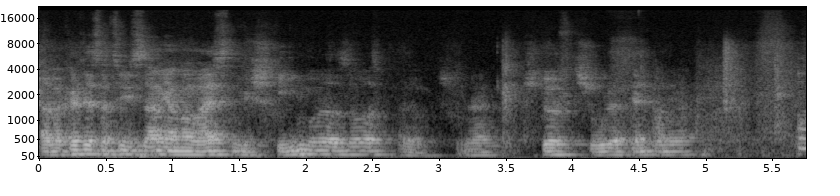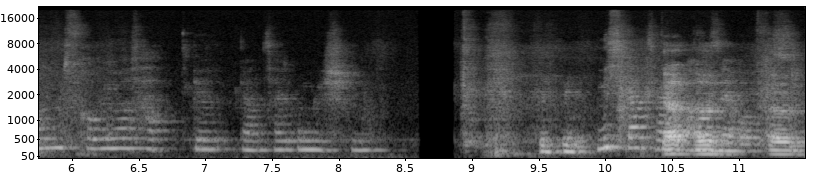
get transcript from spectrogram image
Also man könnte jetzt natürlich sagen, wir haben am meisten geschrieben oder sowas. Also Schule, Stift, Schule, kennt man ja. Und Frau Wiemers hat die ganze Zeit rumgeschrieben. Nicht ganz ja aber also, sehr oft. also,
